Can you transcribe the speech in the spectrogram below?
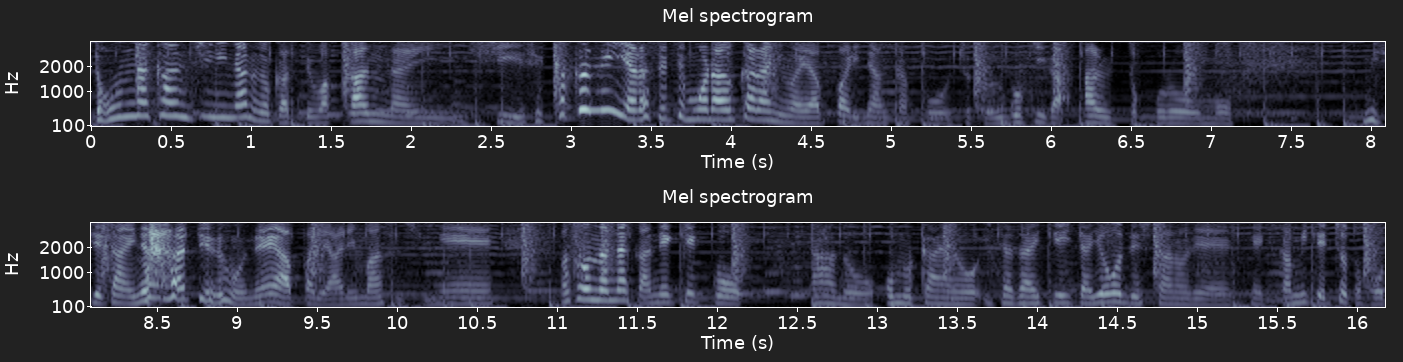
どんな感じになるのかって分かんないしせっかくねやらせてもらうからにはやっぱりなんかこうちょっと動きがあるところも見せたいなっていうのもねやっぱりありますしね、まあ、そんな中ね結構あのお迎えをいただいていたようでしたので結果見てちょっとほっ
